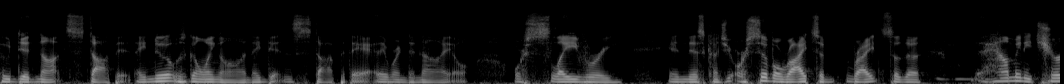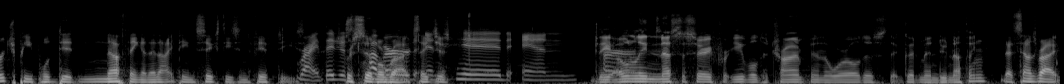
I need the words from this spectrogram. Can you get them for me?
who did not stop it. They knew it was going on. They didn't stop it. They they were in denial. Or slavery in this country, or civil rights ab- rights. So the how many church people did nothing in the 1960s and 50s? Right. They just for civil covered rights. They and just- hid and The only necessary for evil to triumph in the world is that good men do nothing. That sounds right.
